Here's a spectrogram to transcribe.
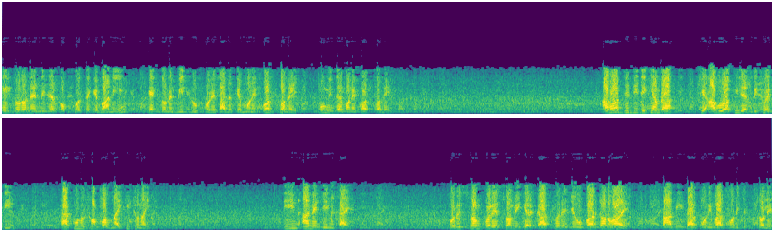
এই ধরনের নিজের পক্ষ থেকে বানিয়ে এক ধরনের বিদ্রুপ করে তাদেরকে মনে কষ্ট দেয়, মুমিনদের মনে কষ্ট দেয়। আবার যদি দেখি আমরা সে আবু আকিলের বিষয়টি, তার কোনো সম্পদ নাই, কিছু নাই। দিন আনে দিন খায়। পরিশ্রম করে শ্রমিকের কাজ করে যে উপার্জন হয়, তা দিয়ে তার পরিবার চলে।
